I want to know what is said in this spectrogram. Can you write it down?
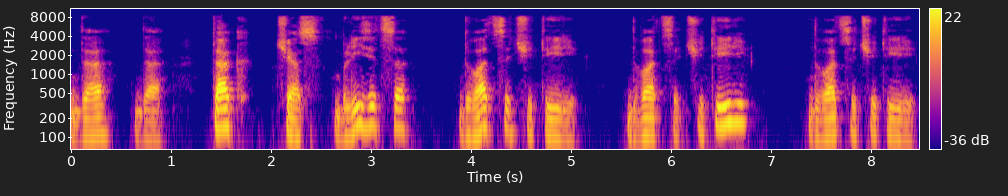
да, да. Так час близится. Двадцать четыре, двадцать четыре, двадцать четыре.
